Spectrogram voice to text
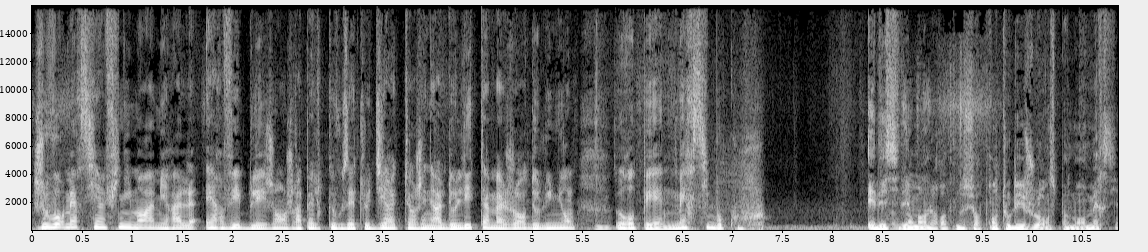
Je vous remercie infiniment, amiral Hervé Bléjean. Je rappelle que vous êtes le directeur général de l'état-major de l'Union européenne. Merci beaucoup. Et décidément, l'Europe nous surprend tous les jours en ce moment. Merci.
